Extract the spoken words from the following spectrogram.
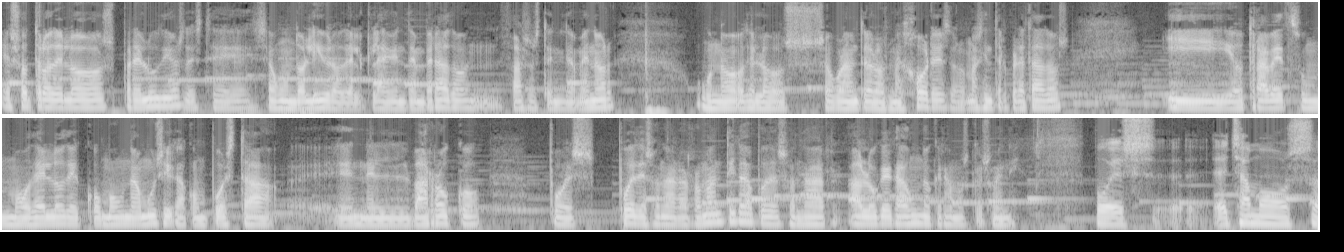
Es otro de los preludios de este segundo libro del clave temperado en fa sostenido menor, uno de los seguramente de los mejores, de los más interpretados y otra vez un modelo de cómo una música compuesta en el barroco pues puede sonar a romántica, puede sonar a lo que cada uno queramos que suene pues eh, echamos eh,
